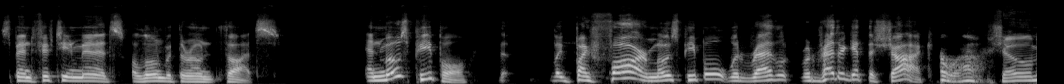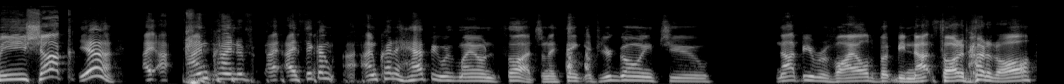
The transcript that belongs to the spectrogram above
spend 15 minutes alone with their own thoughts and most people like by far most people would rather would rather get the shock Oh wow. Show me shock. yeah I, I i'm kind of I, I think i'm i'm kind of happy with my own thoughts. And i think if you're going to not be reviled but be not thought about at all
